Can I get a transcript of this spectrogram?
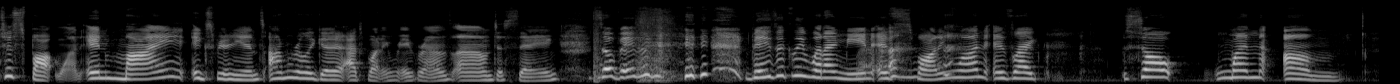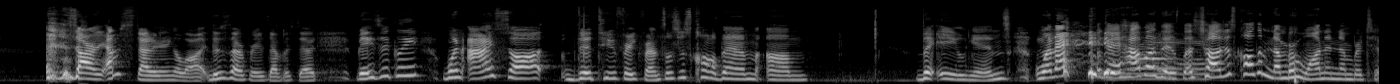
to spot one. In my experience, I'm really good at spotting fake friends. I'm just saying. So basically, basically what I mean is spotting one is like, so when um. Sorry, I'm stuttering a lot. This is our first episode. Basically, when I saw the two fake friends, let's just call them um the aliens. When I Okay, how about this? Let's shall I just call them number one and number two.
